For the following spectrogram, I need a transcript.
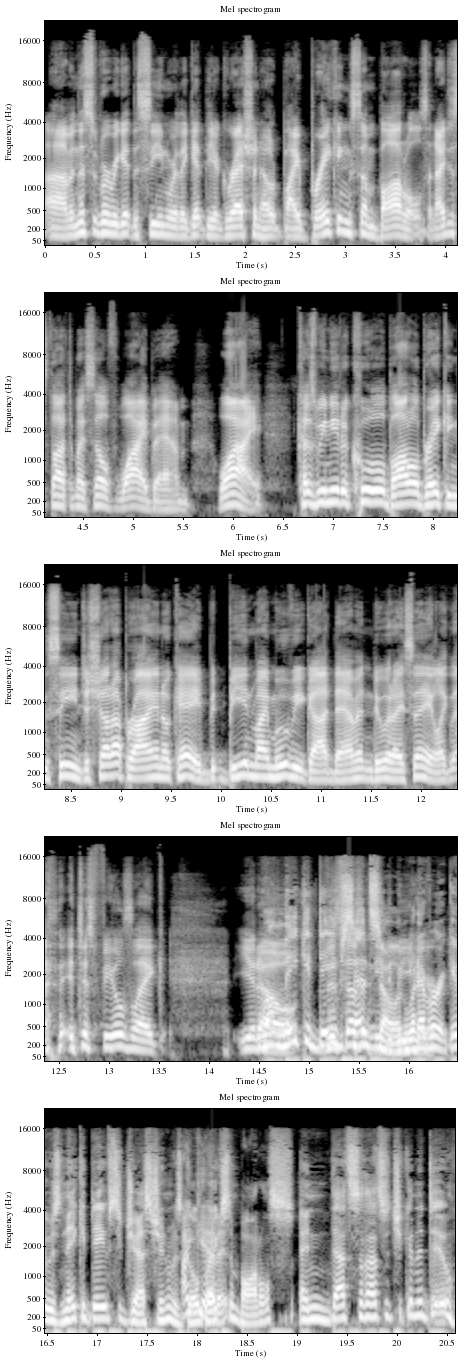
Um, and this is where we get the scene where they get the aggression out by breaking some bottles, and I just thought to myself, why, Bam, why? Because we need a cool bottle breaking scene. Just shut up, Ryan. Okay, be in my movie, God damn it, and do what I say. Like it just feels like, you know. well, Naked Dave said so, and whatever here. it was. Naked Dave's suggestion was go break it. some bottles, and that's so that's what you're gonna do.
